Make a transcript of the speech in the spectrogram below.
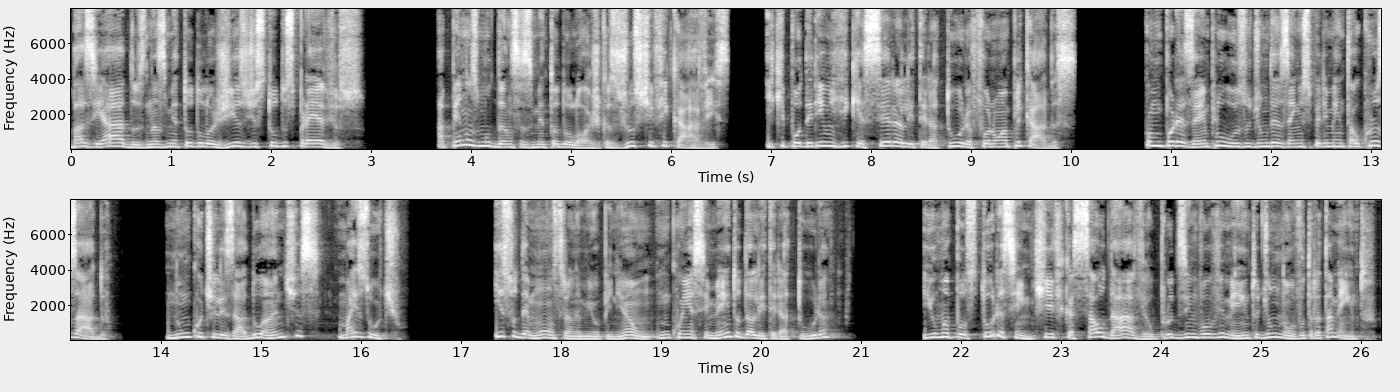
baseados nas metodologias de estudos prévios. Apenas mudanças metodológicas justificáveis e que poderiam enriquecer a literatura foram aplicadas. como por exemplo o uso de um desenho experimental cruzado, nunca utilizado antes, mas útil. Isso demonstra, na minha opinião, um conhecimento da literatura e uma postura científica saudável para o desenvolvimento de um novo tratamento.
